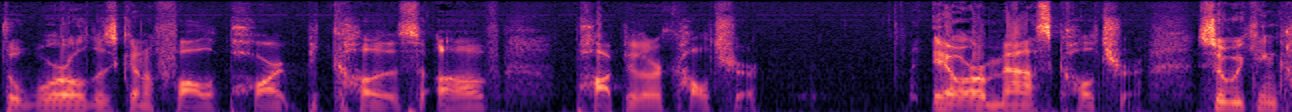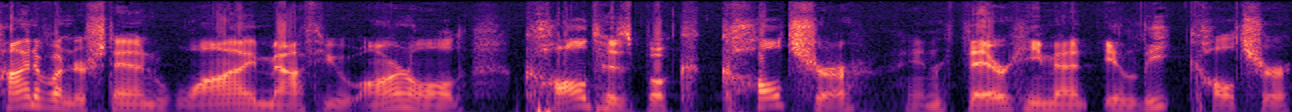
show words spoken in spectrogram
the world is going to fall apart because of popular culture or mass culture. So we can kind of understand why Matthew Arnold called his book Culture, and there he meant elite culture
